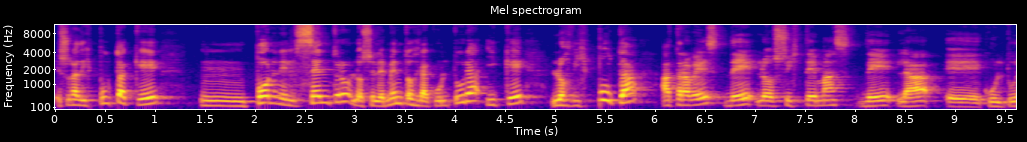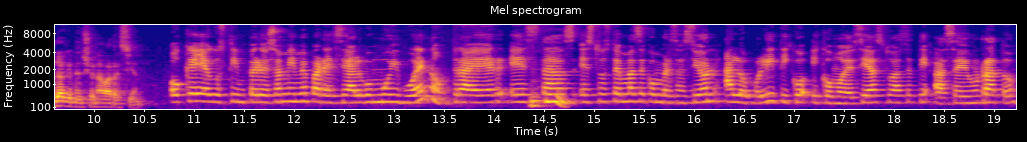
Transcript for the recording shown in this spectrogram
Es una disputa que mm, pone en el centro los elementos de la cultura y que los disputa a través de los sistemas de la eh, cultura que mencionaba recién. Ok, Agustín, pero eso a mí me parece algo muy bueno, traer estas, estos temas de conversación a lo político y como decías tú hace, hace un rato,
